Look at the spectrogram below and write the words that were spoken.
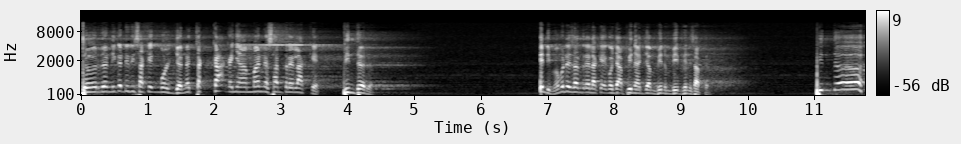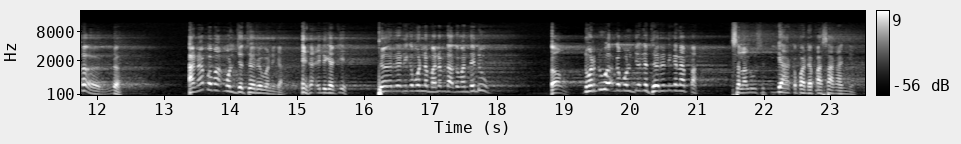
Dere kan diri saking mulja, na cekak kenyaman santre laki. Bindere. Eh di mana santri laki kau japin aja bin bin bin sampai. Pintar. Anak apa makmul jadara wanika? Ini kaki. Dara ni kamu malam tak teman tedu. Tong. Nomor dua kamu jadara ni kenapa? Selalu setia kepada pasangannya.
